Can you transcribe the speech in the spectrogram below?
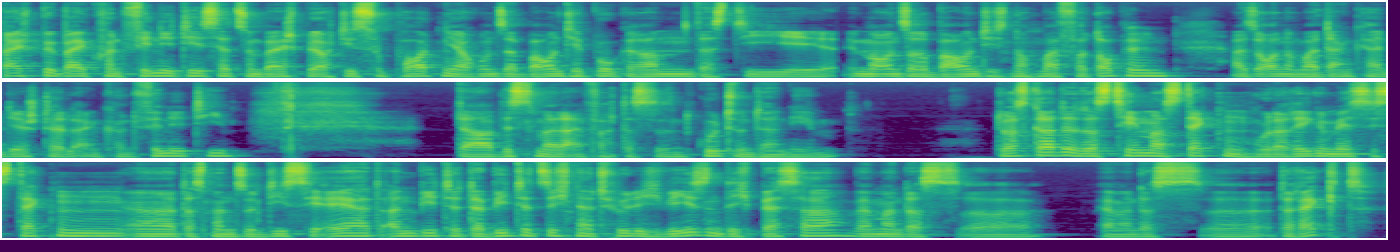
Beispiel bei Confinity ist ja zum Beispiel auch, die supporten ja auch unser Bounty-Programm, dass die immer unsere Bounties nochmal verdoppeln. Also auch nochmal danke an der Stelle an Confinity. Da wissen wir einfach, das sind gute Unternehmen. Du hast gerade das Thema Stacken oder regelmäßig Stacken, äh, dass man so ein DCA hat, anbietet. Da bietet sich natürlich wesentlich besser, wenn man das, äh, wenn man das äh, direkt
